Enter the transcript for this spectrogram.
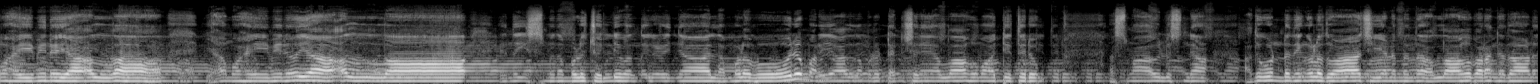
മുഹൈമിനു യാ അള്ളാ യാ മുഹൈമിനു യാ എന്ന ഇസ്മ നമ്മൾ ചൊല്ലി വന്നു കഴിഞ്ഞാൽ നമ്മൾ പോലും അറിയാതെ നമ്മുടെ ടെൻഷനെ അള്ളാഹു മാറ്റിത്തരും. അസ്മാഉൽ ഹുസ്ന അതുകൊണ്ട് നിങ്ങൾ ദ്വാ ചെയ്യണമെന്ന് അള്ളാഹു പറഞ്ഞതാണ്.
